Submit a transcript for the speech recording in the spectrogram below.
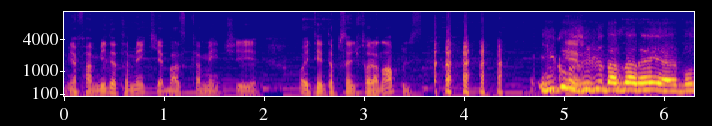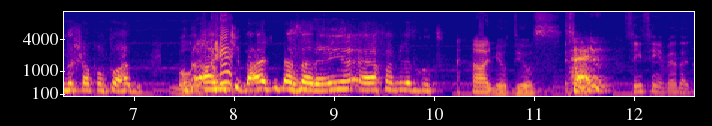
Minha família também, que é basicamente 80% de Florianópolis. Inclusive o das aranhas, é bom deixar pontuado. Bom, a deixa- entidade das aranhas é a família do Guto. Ai, meu Deus. Sério? Sim, sim, é verdade.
